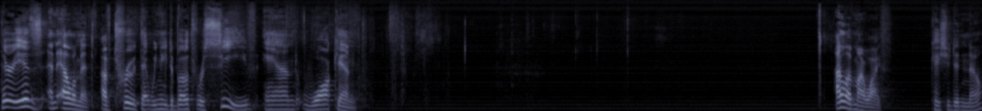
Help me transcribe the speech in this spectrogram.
There is an element of truth that we need to both receive and walk in. I love my wife, in case you didn't know.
